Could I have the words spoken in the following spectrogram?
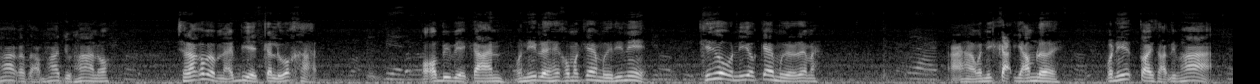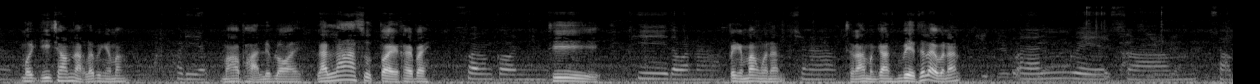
ห้ากับสามห้าจุดห้าเนาะครับชนะก็แบบไหนเบียดกันหรือว่าขาดเบียร์อยู่คอ๋รับอเบียดกันวันนี้เลยให้เขามาแก้มือที่นี่ครับคิดว่าวันนี้เขาแก้มือเราได้ไหมไม่ได้อ่าวันนี้กะย้ำเลยครับวันนี้ต่อยสามสิบห้าครับเมื่อกี้ช้ำหนักแล้วเป็นไงบ้างพอดีครับมาผ่านเรียบร้อย แล้วล่าสุดต่อยใครไปไฟมังกรที่ที่ตะวันนาเป็นไงบ้างวันนั้น ชนะครับชนะเหมือนกันเวทเท่าไหร่วันนั้นวันนั้นเวทสามสาม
